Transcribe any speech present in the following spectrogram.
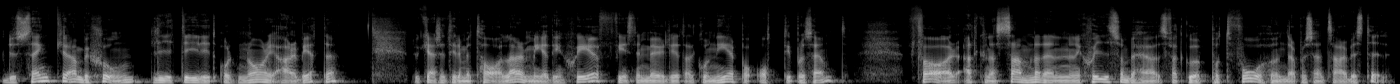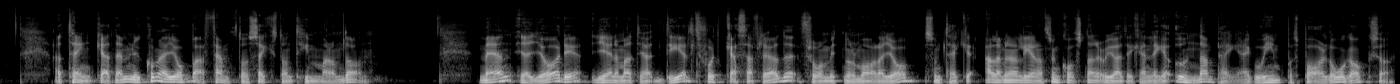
du sänker ambition lite i ditt ordinarie arbete. Du kanske till och med talar med din chef. Finns det en möjlighet att gå ner på 80% för att kunna samla den energi som behövs för att gå upp på 200% arbetstid. Att tänka att nej, men nu kommer jag jobba 15-16 timmar om dagen. Men jag gör det genom att jag dels får ett kassaflöde från mitt normala jobb som täcker alla mina levnadsomkostnader och gör att jag kan lägga undan pengar. Gå in på sparlåga också.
